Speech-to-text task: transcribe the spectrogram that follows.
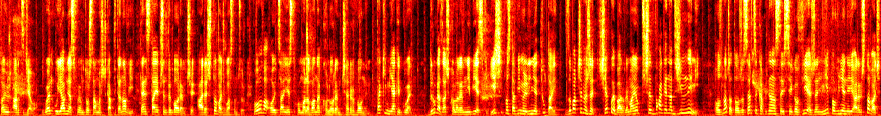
to już arcydzieło. Gwen ujawnia swoją tożsamość kapitanowi, ten staje przed wyborem, czy aresztować własną córkę. Połowa ojca jest pomalowana kolorem czerwonym, takim jak Gwen, druga zaś kolorem niebieskim. Jeśli postawimy linię tutaj, zobaczymy, że ciepłe barwy mają przewagę nad zimnymi. Oznacza to, że serce kapitana Stacy'ego wie, że nie powinien jej aresztować,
